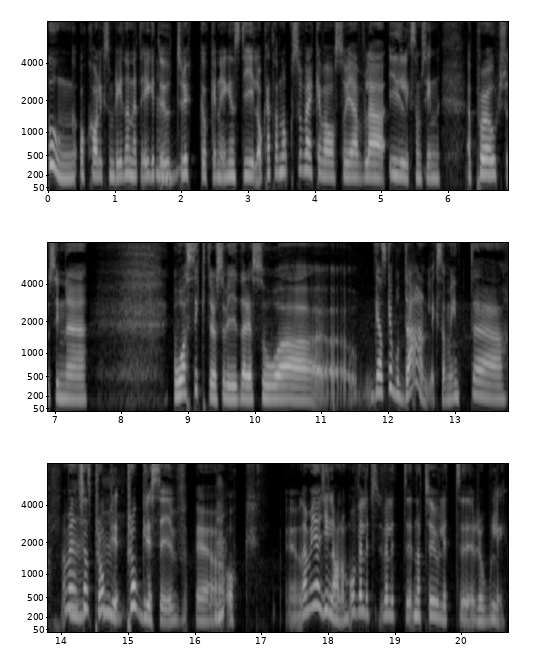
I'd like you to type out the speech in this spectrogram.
ung och har liksom redan ett eget uttryck och en egen stil. Och att han också verkar vara så jävla i liksom sin approach och sina åsikter och så vidare så uh, ganska modern liksom. Inte, ja, men känns progr- progressiv uh, och uh, nej, men jag gillar honom och väldigt, väldigt naturligt rolig.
